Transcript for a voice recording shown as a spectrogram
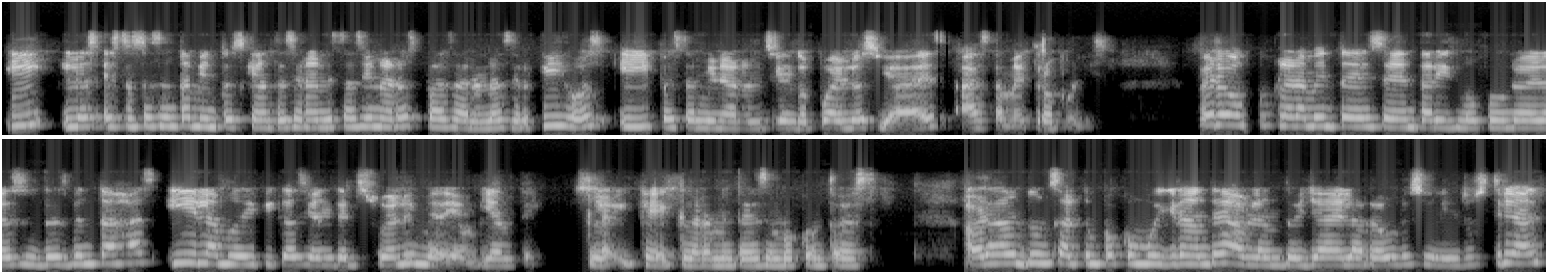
y los, estos asentamientos que antes eran estacionarios pasaron a ser fijos y pues terminaron siendo pueblos, ciudades, hasta metrópolis. Pero claramente el sedentarismo fue una de sus desventajas y la modificación del suelo y medio ambiente, que claramente desembocó en todo esto. Ahora dando un salto un poco muy grande, hablando ya de la revolución industrial,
